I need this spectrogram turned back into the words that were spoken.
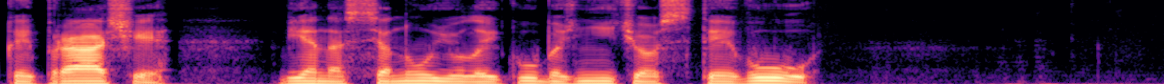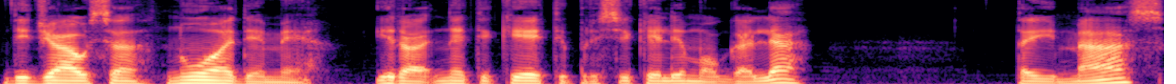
kaip prašė vienas senųjų laikų bažnyčios tėvų. Didžiausia nuodėmė yra netikėti prisikelimo gale, tai mes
